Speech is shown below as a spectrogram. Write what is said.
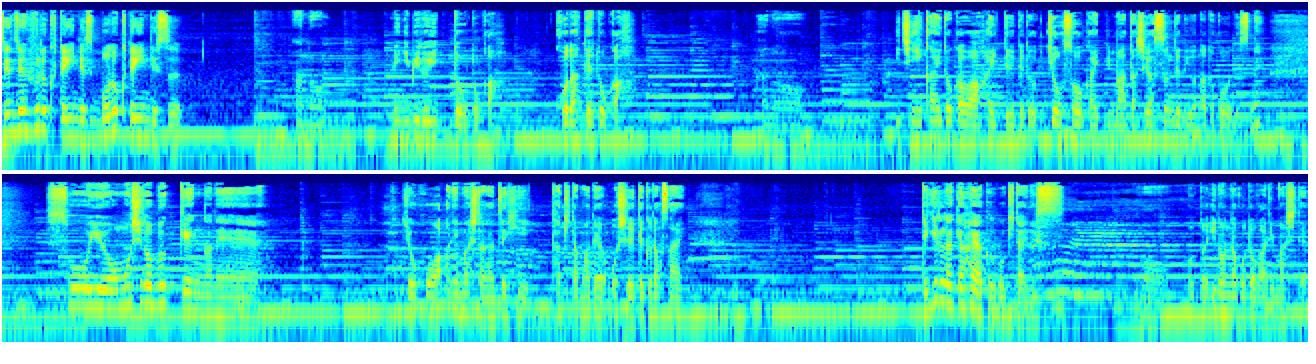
全然古くていいんですボロくていいんです。ミニビル1棟とか戸建てとか12階とかは入ってるけど上層階って今私が住んでるようなところですね。そういう面白物件がね情報ありましたらぜひ滝田まで教えてください。できるだけ早く動きたいです。もう本当いろんなことがありまして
